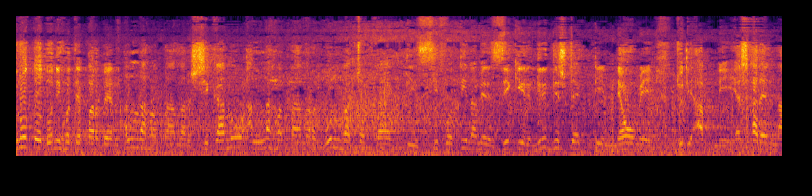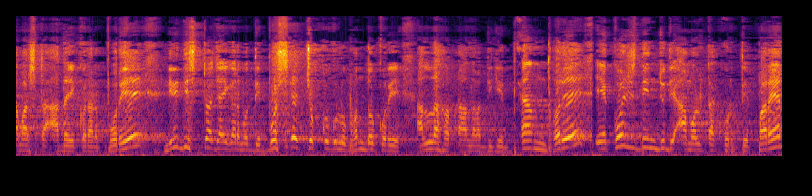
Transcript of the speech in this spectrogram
দ্রুত ধনী হতে পারবেন। আল্লাহ তাআলার শিকানো আল্লাহ তালার গুণবাচক কয়েকটি সিফতি নামের জিকির নির্দিষ্ট একটি নিয়মে যদি আপনি এশারের নামাজটা আদায় করার পরে নির্দিষ্ট জায়গার মধ্যে বসে চক্ষুগুলো বন্ধ করে আল্লাহ তাআলার দিকে ধ্যান ধরে একুশ দিন যদি আমলটা করতে পারেন,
